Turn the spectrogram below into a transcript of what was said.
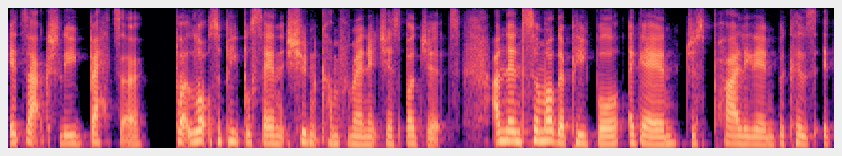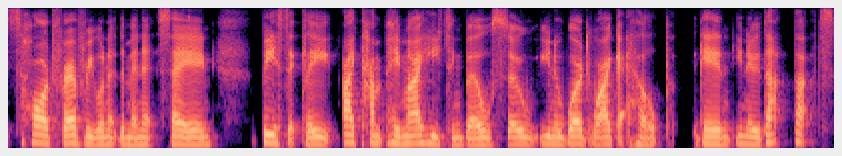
it's actually better. But lots of people saying it shouldn't come from NHS budgets. And then some other people, again, just piling in because it's hard for everyone at the minute saying, basically i can't pay my heating bill so you know where do i get help again? You know that that's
